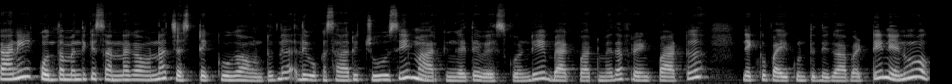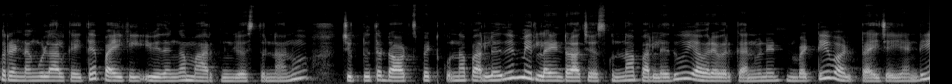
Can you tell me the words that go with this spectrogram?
కానీ కొంతమందికి సన్నగా ఉన్న చెస్ట్ ఎక్కువగా ఉంటుంది. అది ఒకసారి చూసి మార్కింగ్ అయితే వేసుకోండి. బ్యాక్ పార్ట్ మీద ఫ్రంట్ పార్ట్ నెక్ పైకి ఉంటుంది కాబట్టి నేను ఒక రెండు అంగుళాలకైతే పైకి ఈ విధంగా మార్కింగ్ చేస్తున్నాను. చుట్టూతో డాట్స్ పెట్టుకున్నా పర్లేదు మీరు లైన్ డ్రా చేసుకున్నా పర్లేదు ఎవరెవరి కన్వీనియంట్ని బట్టి వాళ్ళు ట్రై చేయండి.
